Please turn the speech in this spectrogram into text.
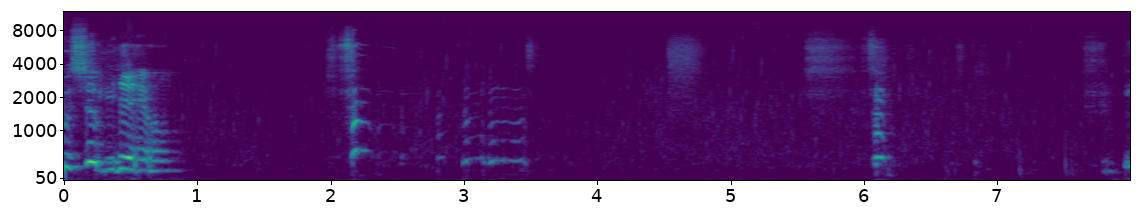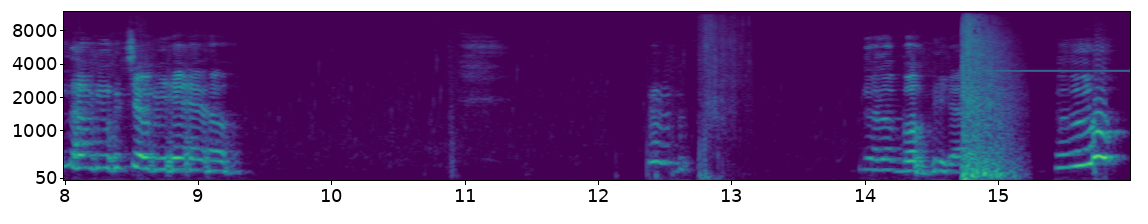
웃음이에요. 너무 웃음이에요. 너무 멍이야. 어?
